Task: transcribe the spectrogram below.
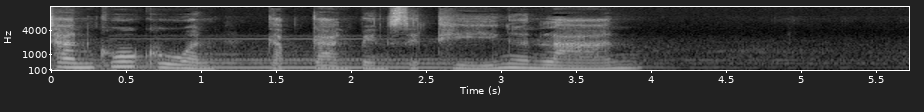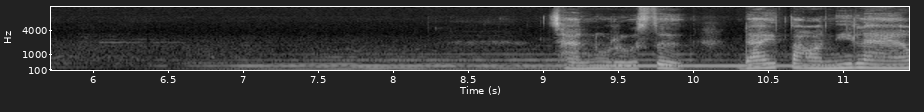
ฉันคู่ควรกับการเป็นเศรษฐีเงินล้าน ฉันรู้สึกได้ตอนนี้แล้ว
